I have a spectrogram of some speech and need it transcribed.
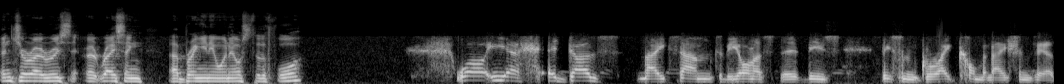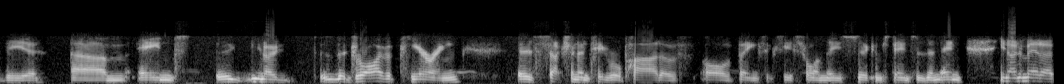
enduro uh, racing uh, bring anyone else to the fore? Well, yeah, it does, mate. Um, to be honest, there's there's some great combinations out there, um, and uh, you know the driver pairing is such an integral part of, of being successful in these circumstances. And, and you know, no matter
